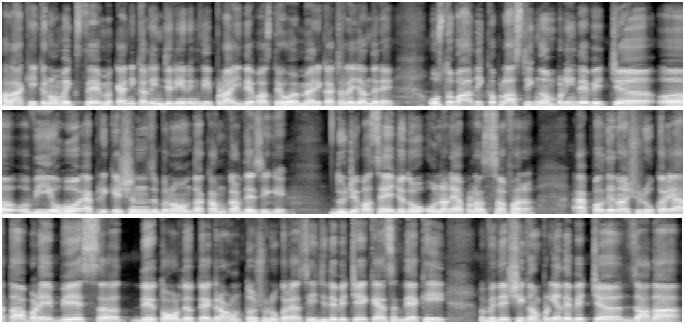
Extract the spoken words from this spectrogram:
ਹਾਲਾਂਕਿ ਇਕਨੋਮਿਕਸ ਤੇ ਮਕੈਨੀਕਲ ਇੰਜੀਨੀਅਰਿੰਗ ਦੀ ਪੜ੍ਹਾਈ ਦੇ ਵਾਸਤੇ ਉਹ ਅਮਰੀਕਾ ਚਲੇ ਜਾਂਦੇ ਨੇ। ਉਸ ਤੋਂ ਬਾਅਦ ਇੱਕ ਪਲਾਸਟਿਕ ਕੰਪਨੀ ਦੇ ਵਿੱਚ ਵੀ ਉਹ ਐਪਲੀਕੇਸ਼ਨਸ ਬਣਾਉਣ ਦਾ ਕੰਮ ਕਰਦੇ ਸੀਗੇ। ਦੂਜੇ ਪਾਸੇ ਜਦੋਂ ਉਹਨਾਂ ਨੇ ਆਪਣਾ ਸਫ਼ਰ ਐਪਲ ਦੇ ਨਾਲ ਸ਼ੁਰੂ ਕਰਿਆ ਤਾਂ ਬੜੇ ਬੇਸ ਦੇ ਤੌਰ ਦੇ ਉੱਤੇ ਗਰਾਊਂਡ ਤੋਂ ਸ਼ੁਰੂ ਕਰਿਆ ਸੀ, ਜਿਹਦੇ ਵਿੱਚ ਇਹ ਕਹਿ ਸਕਦੇ ਆ ਕਿ ਵਿਦੇਸ਼ੀ ਕੰਪਨੀਆਂ ਦੇ ਵਿੱਚ ਜ਼ਿਆਦਾ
